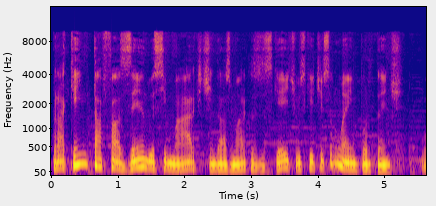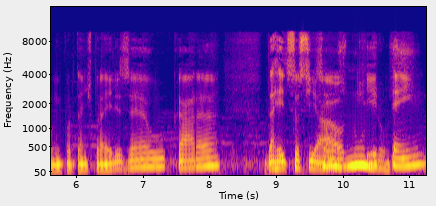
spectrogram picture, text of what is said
para quem está fazendo esse marketing das marcas de skate, o skatista não é importante. O importante para eles é o cara da rede social que tem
